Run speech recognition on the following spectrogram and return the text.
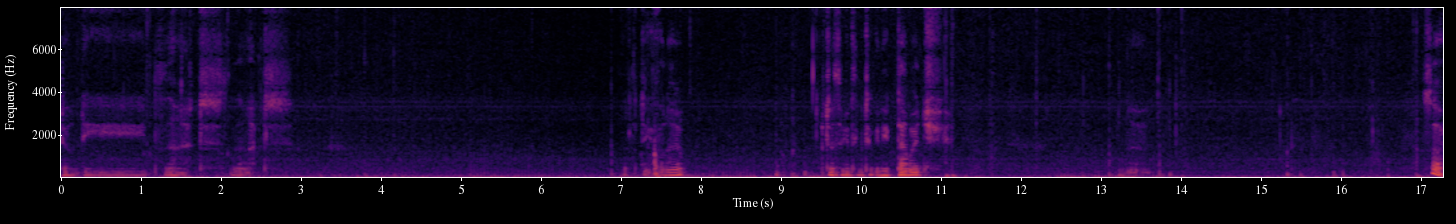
Don't need that, that. That'll do for now. I don't think anything took any damage. No. So,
